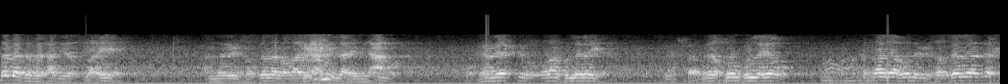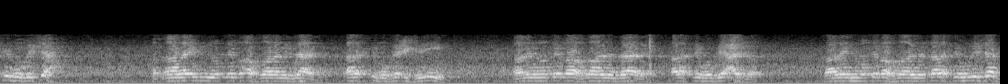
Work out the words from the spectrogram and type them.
ثبت في الحديث الصحيح أن النبي صلى الله عليه وسلم قال لعبد الله بن عمرو وكان يكتب القرآن كل ليلة ما شاء الله. ويصوم كل يوم. فقال له النبي صلى الله عليه وسلم اختمه في شهر. فقال إني أطيق أفضل من ذلك. قال اختمه في عشرين. قال إني أطيق أفضل من ذلك قال اختمه في عشر. قال إني أطيق أفضل من قال اختمه في سبع.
